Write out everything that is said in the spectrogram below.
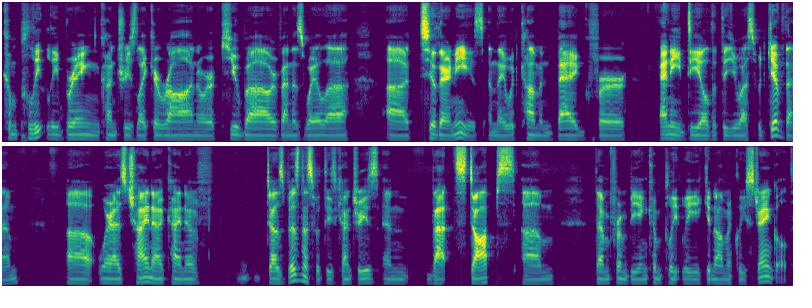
completely bring countries like Iran or Cuba or Venezuela uh, to their knees, and they would come and beg for any deal that the U.S. would give them. Uh, whereas China kind of does business with these countries, and that stops um, them from being completely economically strangled.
